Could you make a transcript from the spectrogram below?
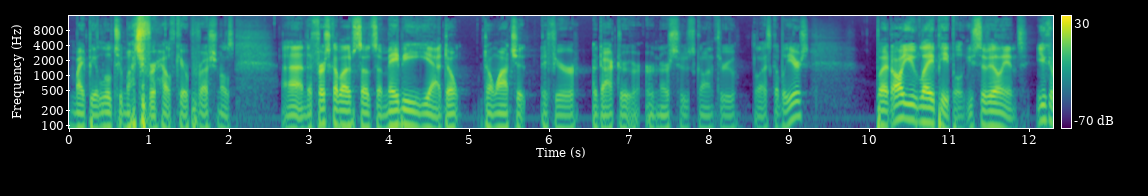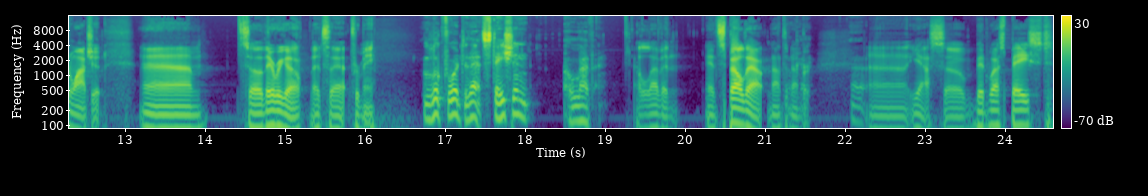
might be a little too much for healthcare professionals uh, in the first couple episodes. So maybe, yeah, don't don't watch it if you're a doctor or nurse who's gone through the last couple of years. But all you lay people, you civilians, you can watch it. Um, so there we go. That's that for me. Look forward to that. Station 11. 11. And spelled out, not the number. Uh, yeah, so Midwest based.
